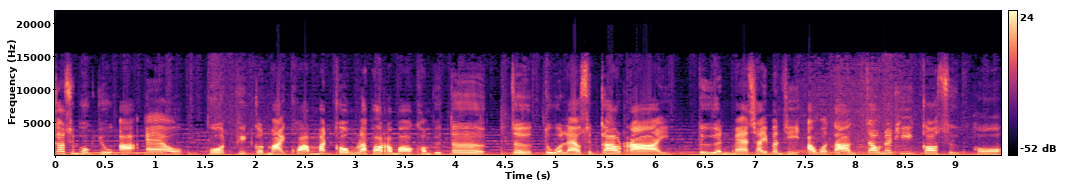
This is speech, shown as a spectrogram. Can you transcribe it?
496 URL โพสต์ผิดกฎหมายความมั่นคงและพรบคอมพิวเตอร์ เจอตัวแล้ว 19 ราย เตือนแม้ใช้บัญชีอวตารเจ้าหน้าที่ก็สืบพบ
